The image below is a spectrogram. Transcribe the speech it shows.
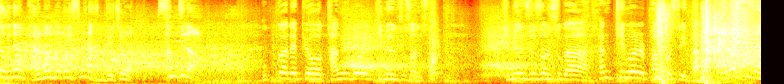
여기서 그냥 바라만 보고 있으면 안 되죠 삼진 아웃 국가대표 단골 김현수 선수. 김현수 선수가 한 팀을 바꿀 수 있다. 때렸습니다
